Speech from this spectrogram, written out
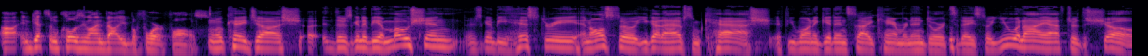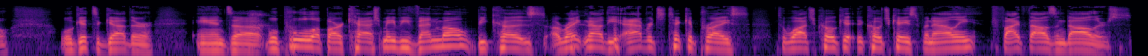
uh, and get some closing line value before it falls. Okay josh uh, there's going to be emotion there's going to be history and also you got to have some cash if you want to get inside Cameron Indoor today. So you and I, after the show, will get together and uh, we'll pool up our cash, maybe Venmo, because uh, right now the average ticket price to watch Coach K's finale five thousand dollars.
